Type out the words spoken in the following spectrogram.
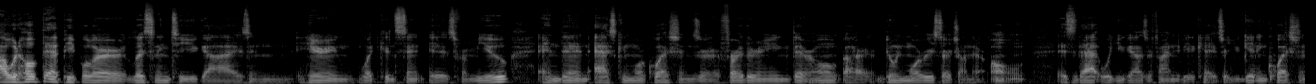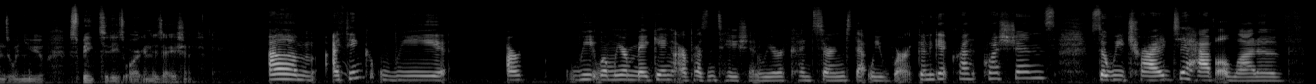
I would hope that people are listening to you guys and hearing what consent is from you and then asking more questions or furthering their own or doing more research on their own. Is that what you guys are finding to be the case? Are you getting questions when you speak to these organizations? Um, I think we are we when we were making our presentation, we were concerned that we weren't going to get questions, so we tried to have a lot of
